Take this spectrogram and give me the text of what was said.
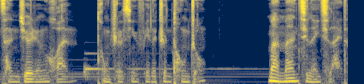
惨绝人寰、痛彻心扉的阵痛中，慢慢积累起来的。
